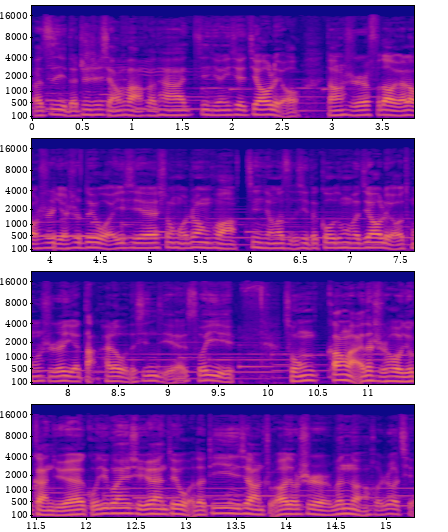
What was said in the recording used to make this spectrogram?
把自己的真实想法和他进行一些交流。当时辅导员老师也是对我一些生活状况进行了仔细的沟通和交流，同时也打开了我的心结。所以，从刚来的时候我就感觉国际关系学院对我的第一印象主要就是温暖和热情。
